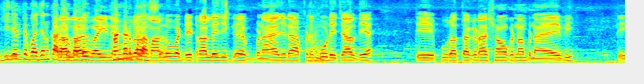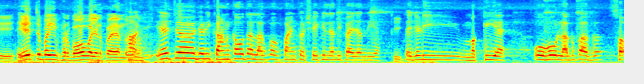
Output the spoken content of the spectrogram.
ਜਿਹਦੇ ਵਿੱਚ ਵਜਨ ਘੱਟ ਤੋਂ ਘੱਟ ਬਾਈ ਨੇ 100 ਪੂਰਾ ਪਲੱਸ ਮੰਨ ਲਓ ਵੱਡੇ ਟਰਾਲੇ ਜਿ ਬਣਾਇਆ ਜਿਹੜਾ ਆਪਣੇ ਘੋੜੇ ਚੱਲਦੇ ਆ ਤੇ ਪੂਰਾ ਤਗੜਾ ਸ਼ੌਂਕ ਨਾਲ ਬਣਾਇਆ ਇਹ ਵੀ। ਤੇ ਇਹ ਚ ਬਈ ਫਿਰ ਬਹੁਤ ਵਜਨ ਪੈ ਜਾਂਦਾ। ਹਾਂਜੀ ਇਹ ਚ ਜਿਹੜੀ ਕਣਕ ਆ ਉਹ ਤਾਂ ਲਗਭਗ 5 ਤੋਂ 6 ਕਿੱਲਿਆਂ ਦੀ ਪੈ ਜਾਂਦੀ ਹੈ ਤੇ ਜਿਹੜੀ ਮੱਕੀ ਹੈ ਉਹ ਲਗਭਗ 100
